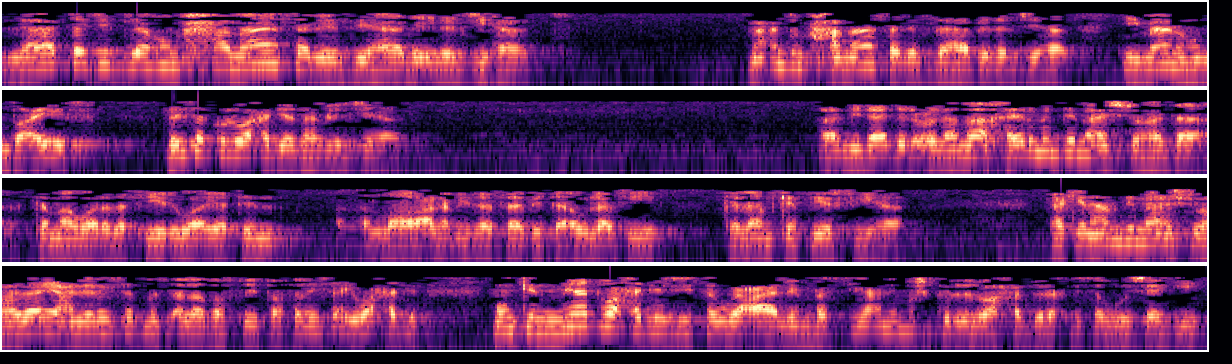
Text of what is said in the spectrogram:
لا تجد لهم حماسة للذهاب إلى الجهاد. ما عندهم حماسة للذهاب إلى الجهاد. إيمانهم ضعيف. ليس كل واحد يذهب للجهاد. مداد العلماء خير من دماء الشهداء كما ورد في رواية الله أعلم إذا ثابتة أو لا في كلام كثير فيها. لكن هم دماء الشهداء يعني ليست مسألة بسيطة. فليس أي واحد ممكن مئة واحد يجي يسوي عالم بس يعني مشكلة الواحد يروح يسوي شهيد.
